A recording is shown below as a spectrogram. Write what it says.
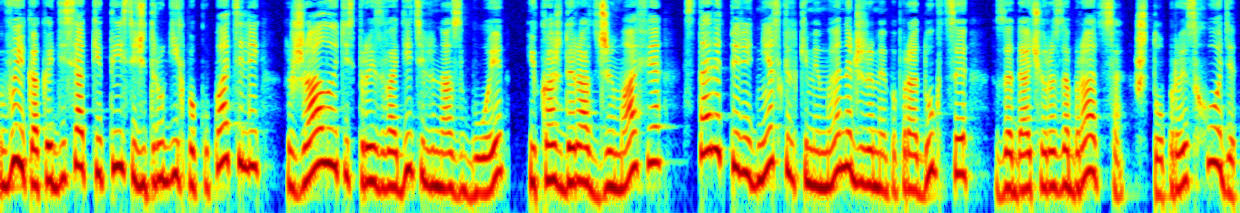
Вы, как и десятки тысяч других покупателей, жалуетесь производителю на сбои, и каждый раз G-мафия ставит перед несколькими менеджерами по продукции задачу разобраться, что происходит.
